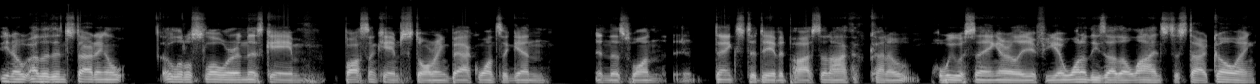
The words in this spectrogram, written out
You know, other than starting a, a little slower in this game, Boston came storming back once again in this one. Thanks to David Pastrnak, kind of what we were saying earlier. If you get one of these other lines to start going,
